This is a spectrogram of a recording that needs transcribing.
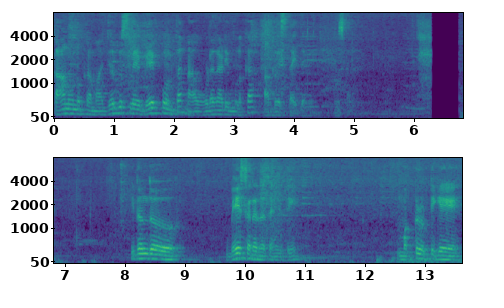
ಕಾನೂನು ಕ್ರಮ ಜರುಗಿಸಲೇಬೇಕು ಅಂತ ನಾವು ಒಡನಾಡಿ ಮೂಲಕ ಆಗ್ರಹಿಸ್ತಾ ಇದ್ದೇವೆ. ನಮಸ್ಕಾರ. ಇದೊಂದು ಬೇಸರದ ಸಂಗತಿ. ಮಕ್ಕಳೊಟ್ಟಿಗೆ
